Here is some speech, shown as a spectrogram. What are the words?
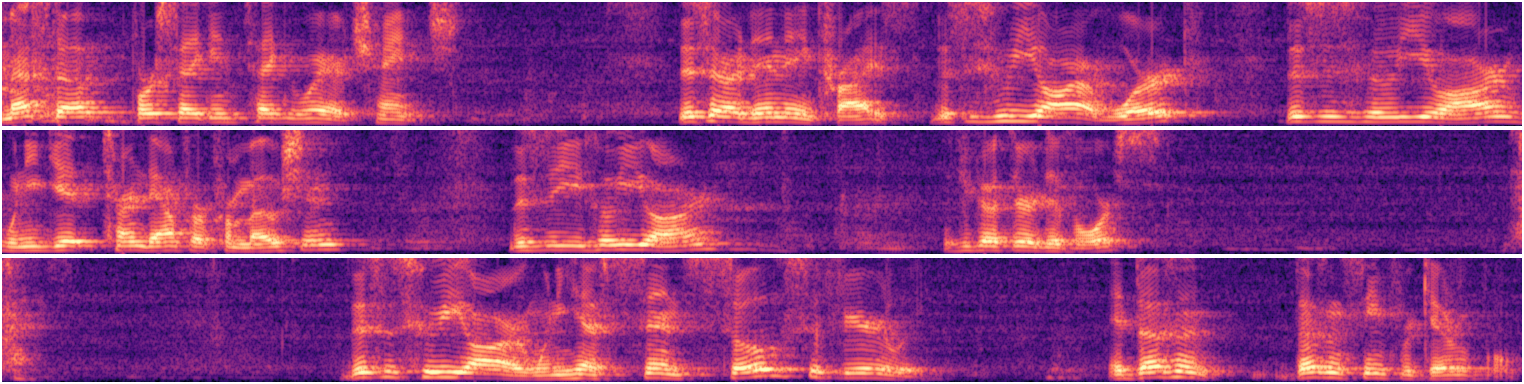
Messed up, forsaken, taken away, or changed. This is our identity in Christ. This is who you are at work. This is who you are when you get turned down for a promotion. This is who you are if you go through a divorce. Guys, this is who you are when you have sinned so severely. It doesn't, doesn't seem forgivable.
